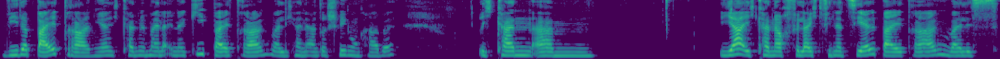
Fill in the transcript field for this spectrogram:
wieder beitragen. Ja, ich kann mit meiner Energie beitragen, weil ich eine andere Schwingung habe. Ich kann, ähm, ja, ich kann auch vielleicht finanziell beitragen, weil es,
